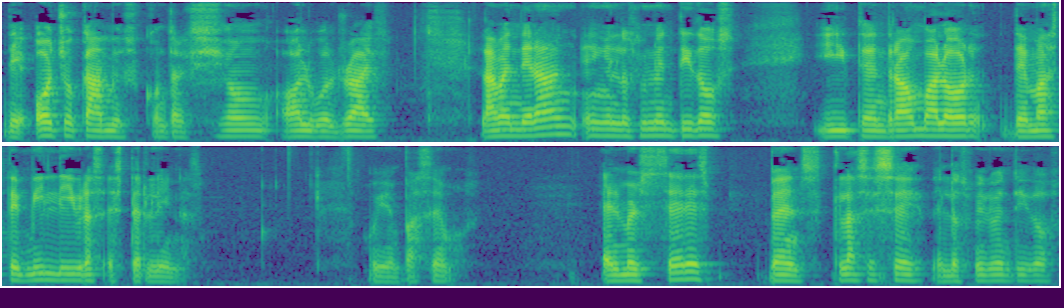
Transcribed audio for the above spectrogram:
de 8 cambios con tracción all-wheel drive. La venderán en el 2022 y tendrá un valor de más de mil libras esterlinas. Muy bien, pasemos. El Mercedes-Benz clase C del 2022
